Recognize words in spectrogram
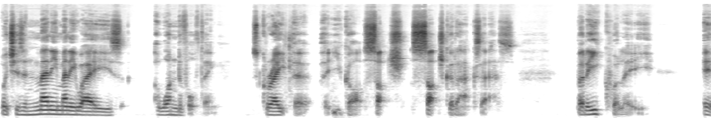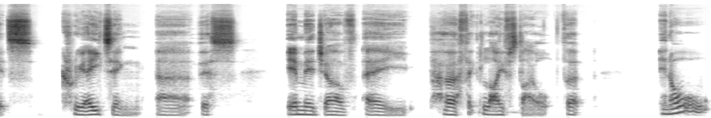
which is in many, many ways a wonderful thing. It's great that, that you've got such such good access. But equally, it's creating uh, this image of a perfect lifestyle that, in all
